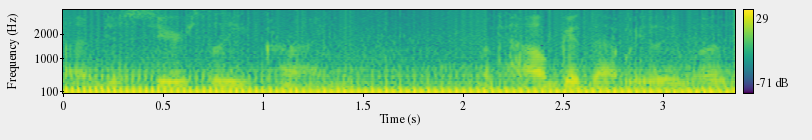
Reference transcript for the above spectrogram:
I'm just seriously crying of how good that wheelie was.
